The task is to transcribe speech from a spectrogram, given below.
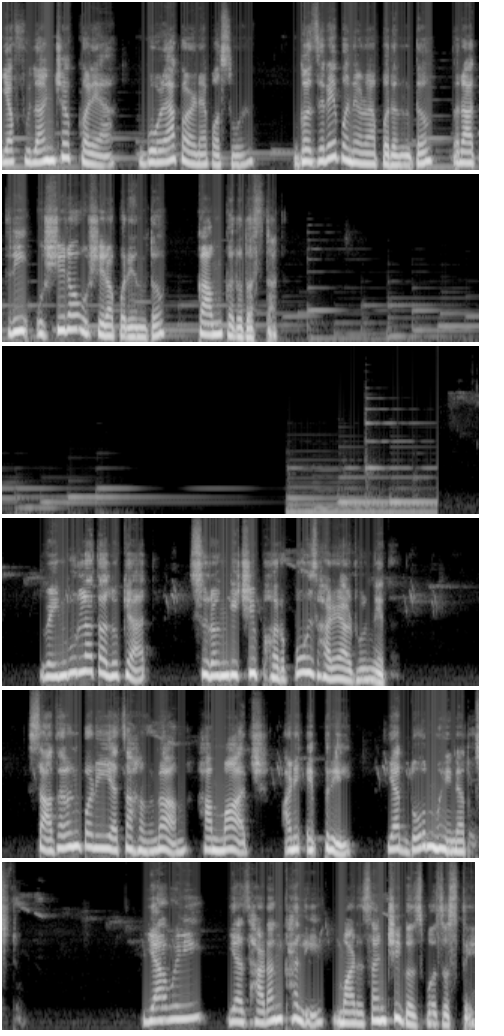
या फुलांच्या कळ्या गोळ्या करण्यापासून गजरे बनवण्यापर्यंत रात्री उशिरा उशिरापर्यंत काम करत असतात. वेंगुर्ला तालुक्यात सुरंगीची भरपूर झाडे आढळून येतात. साधारणपणे याचा हंगाम हा मार्च आणि एप्रिल या दोन महिन्यात असतो. यावेळी या झाडांखाली माणसांची गजबज असते.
